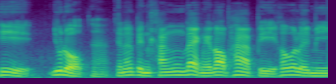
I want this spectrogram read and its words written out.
ที่ยุโรปนะฉะนั้นเป็นครั้งแรกในรอบ 5 ปี เขาก็เลยมี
